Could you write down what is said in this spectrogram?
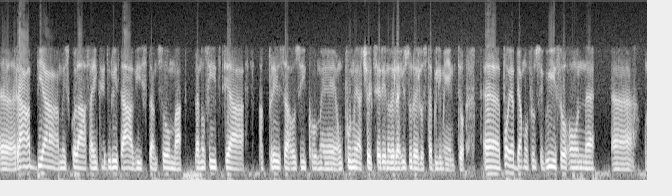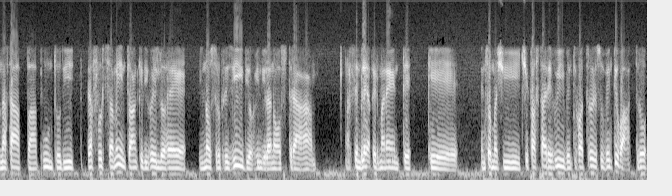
eh, rabbia mescolata a incredulità, vista insomma la notizia appresa così come un fulmine a ciel sereno della chiusura dello stabilimento. Eh, poi abbiamo proseguito con eh, una tappa appunto di rafforzamento anche di quello che è il nostro presidio, quindi la nostra assemblea permanente che insomma ci, ci, fa stare qui 24 ore su 24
